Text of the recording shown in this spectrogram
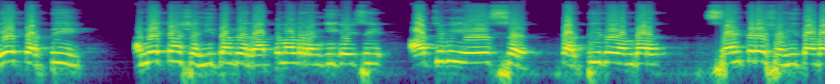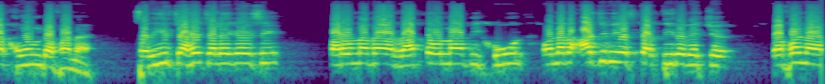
ਇਹ ਧਰਤੀ ਅਨੇਕਾਂ ਸ਼ਹੀਦਾਂ ਦੇ ਰਤ ਨਾਲ ਰੰਗੀ ਗਈ ਸੀ। ਅੱਜ ਵੀ ਇਸ ਧਰਤੀ ਦੇ ਅੰਦਰ ਸੈਂਕੜੇ ਸ਼ਹੀਦਾਂ ਦਾ ਖੂਨ ਦਫਨ ਹੈ। ਸਰੀਰ ਚਾਹੇ ਚਲੇ ਗਏ ਸੀ, ਪਰ ਉਹਨਾਂ ਦਾ ਰਤ, ਉਹਨਾਂ ਦੀ ਖੂਨ, ਉਹਨਾਂ ਦਾ ਅੱਜ ਵੀ ਇਸ ਧਰਤੀ ਦੇ ਵਿੱਚ ਦਫਨ ਹੈ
